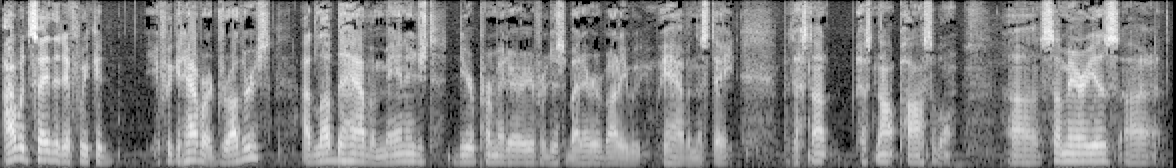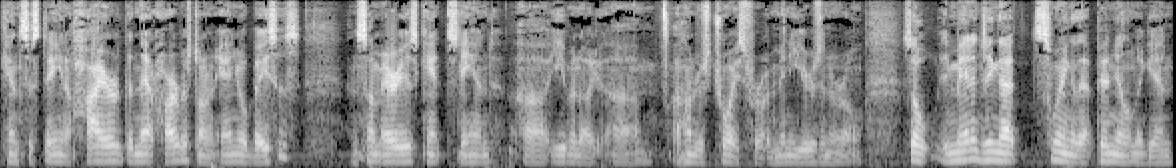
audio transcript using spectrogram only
I would say that if we could if we could have our druthers, I'd love to have a managed deer permit area for just about everybody we, we have in the state, but that's not that's not possible. Uh, some areas uh, can sustain a higher than that harvest on an annual basis, and some areas can't stand uh, even a, um, a, hunter's choice for many years in a row. So, in managing that swing of that pendulum again,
